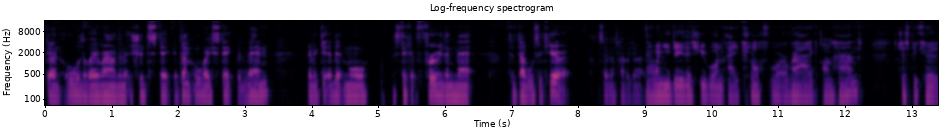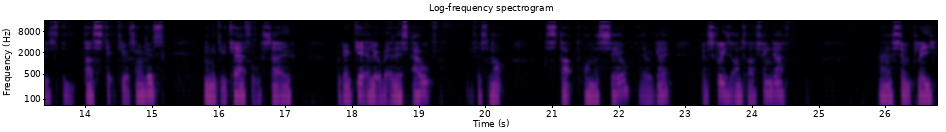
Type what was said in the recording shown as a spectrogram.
going all the way around and it should stick. It doesn't always stick, but then we're going to get a bit more and stick it through the net to double secure it. So let's have a go. Now when you do this, you want a cloth or a rag on hand, just because it does stick to your fingers. You need to be careful. So we're going to get a little bit of this out if it's not stuck on the seal. There we go. And squeeze it onto our finger and simply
